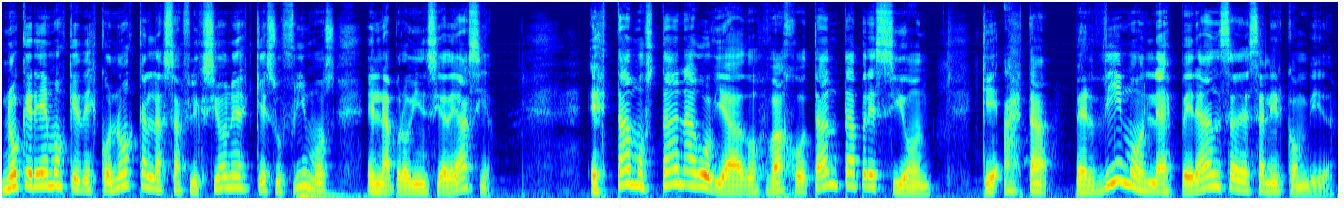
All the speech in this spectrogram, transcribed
no queremos que desconozcan las aflicciones que sufrimos en la provincia de Asia. Estamos tan agobiados bajo tanta presión que hasta perdimos la esperanza de salir con vida.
